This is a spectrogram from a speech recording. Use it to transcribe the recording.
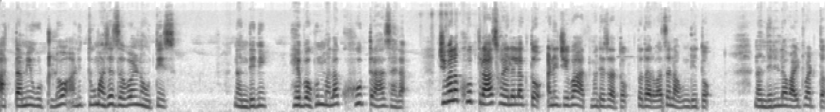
आत्ता मी उठलो आणि तू माझ्याजवळ नव्हतीस. नंदिनी हे बघून मला खूप त्रास झाला. जीवाला खूप त्रास व्हायला लागतो आणि जीवा आतमध्ये जातो तो दरवाजा लावून घेतो. नंदिनीला वाईट वाटतं.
